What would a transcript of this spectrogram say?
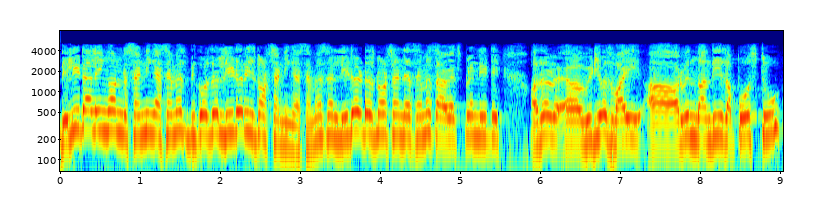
dilly-dallying on sending SMS because their leader is not sending SMS and leader does not send SMS. I have explained it in other uh, videos why uh, Arvind Gandhi is opposed to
